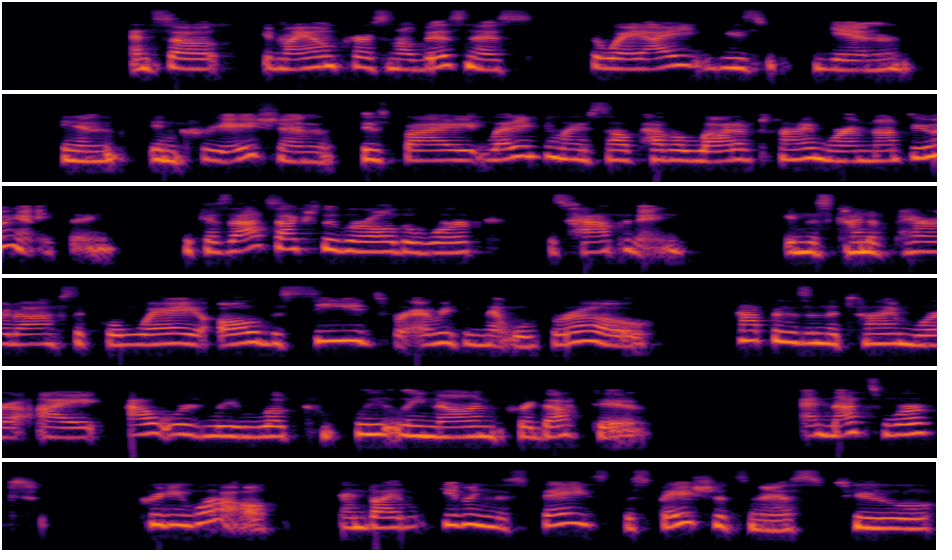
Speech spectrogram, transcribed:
And so in my own personal business, the way I use yin in in creation is by letting myself have a lot of time where I'm not doing anything because that's actually where all the work is happening in this kind of paradoxical way all the seeds for everything that will grow happens in the time where I outwardly look completely non productive. And that's worked pretty well. And by giving the space, the spaciousness to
